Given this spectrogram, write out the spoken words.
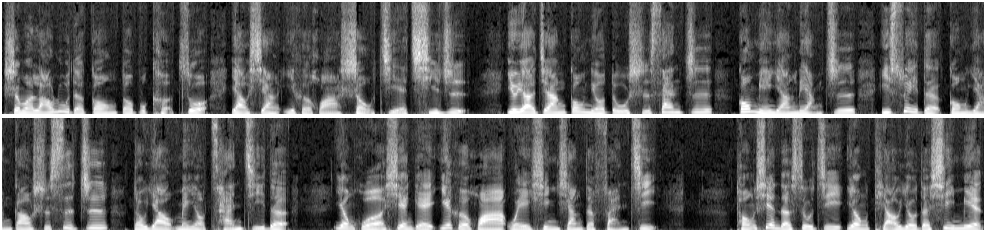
什么劳碌的工都不可做，要向耶和华守节七日。又要将公牛犊十三只，公绵羊两只，一岁的公羊羔十四只，都要没有残疾的，用火献给耶和华为馨香的燔祭。铜线的素祭，用调油的细面，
